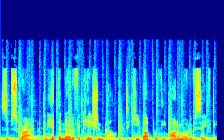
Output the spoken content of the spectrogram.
subscribe, and hit the notification bell to keep up with the automotive safety.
